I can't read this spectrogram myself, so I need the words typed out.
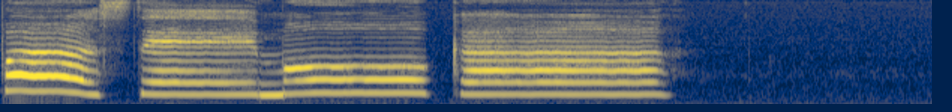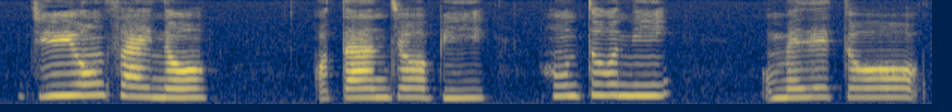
birthday モカ14歳のお誕生日本当におめでとう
